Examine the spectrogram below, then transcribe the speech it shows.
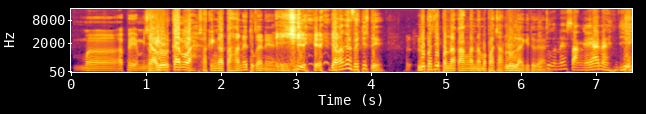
me- apa ya menyalurkan lah. Saking nggak tahannya tuh kan ya. Iya. Jangan kan fetis deh. Lu pasti pernah kangen sama pacar lu lah gitu kan. Itu karena sangean anjing.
